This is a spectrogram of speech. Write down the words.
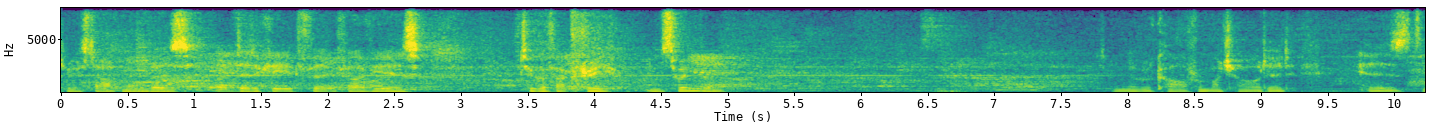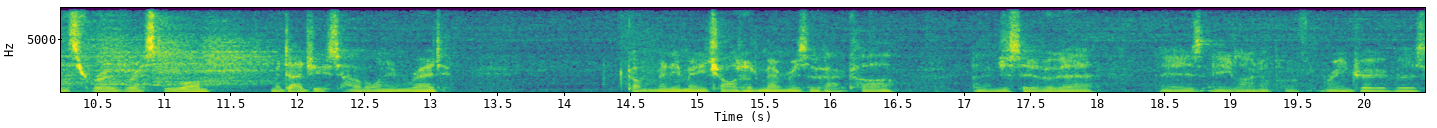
to staff members that dedicated 35 years to the factory in Swindon. Another car from my childhood is this Rover SD1. My dad used to have one in red. Got many, many childhood memories of that car. And then just over there, there's a lineup of Range Rovers.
